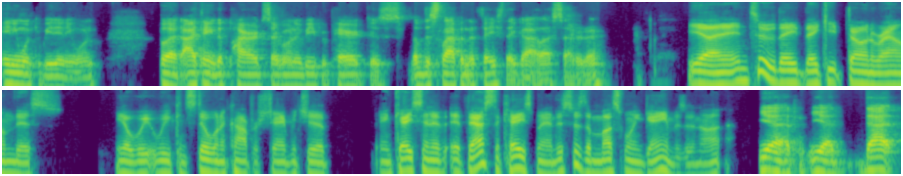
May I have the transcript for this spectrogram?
anyone can beat anyone. But I think the Pirates are going to be prepared because of the slap in the face they got last Saturday. Yeah, and two, they they keep throwing around this. You know, we we can still win a conference championship. In case, and if, if that's the case, man, this is a must win game, is it not? Yeah, yeah. That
